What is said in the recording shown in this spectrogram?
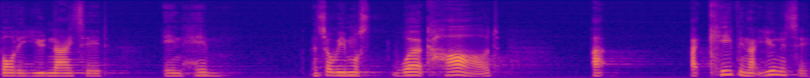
body united in Him. And so we must work hard at, at keeping that unity.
